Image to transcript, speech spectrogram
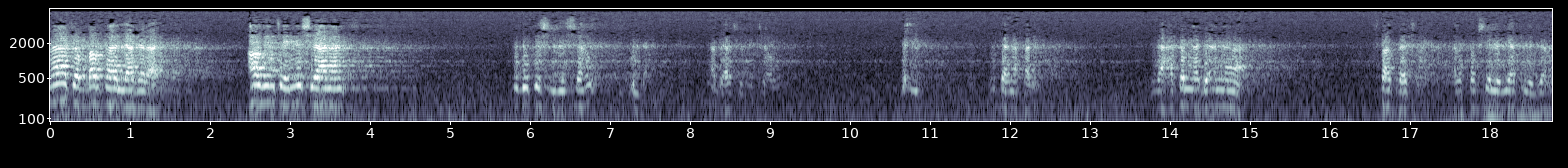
ما كبرتها إلا ثلاث أو بنتين نسيانا بدو تسجد السهو ولا. ما بها سجد السهو بعيد مكان قريب إذا حكمنا بأنها صلاة على التفصيل الذي يأتي للجنة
